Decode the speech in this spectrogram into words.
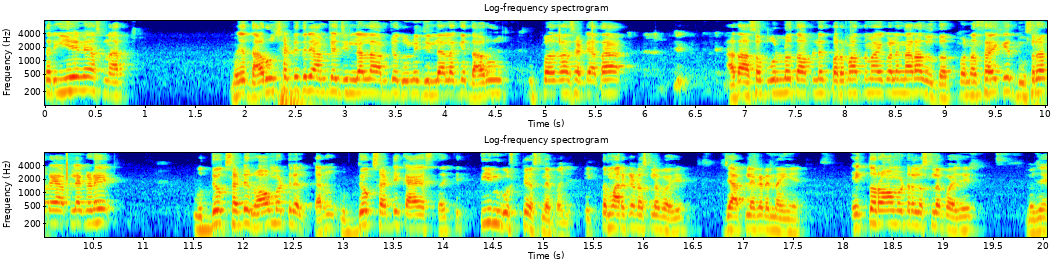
तर ई एन ए असणार. म्हणजे दारूसाठी तरी आमच्या जिल्ह्याला आमच्या दोन्ही जिल्ह्याला की दारू उत्पादनासाठी आता आता असं बोललो तर आपले परमात्मा ऐकवायला नाराज होतात. पण असं आहे की दुसरं काही आपल्याकडे उद्योगसाठी रॉ मटेरियल कारण उद्योगसाठी काय असतं की तीन गोष्टी असल्या पाहिजे. एक तर मार्केट असलं पाहिजे जे आपल्याकडे नाही आहे एक तर रॉ मटेरियल असलं पाहिजे म्हणजे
